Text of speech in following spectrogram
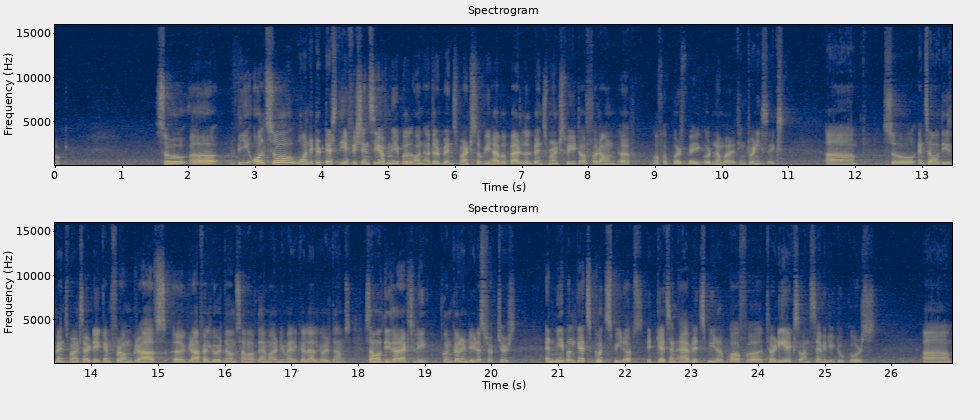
Okay. So uh, we also wanted to test the efficiency of Maple on other benchmarks. So we have a parallel benchmark suite of around, uh, of a very good number, I think 26. Um, so, and some of these benchmarks are taken from graphs, uh, graph algorithms, some of them are numerical algorithms, some of these are actually concurrent data structures. And Maple gets good speedups. It gets an average speedup of uh, 30x on 72 cores. Um,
